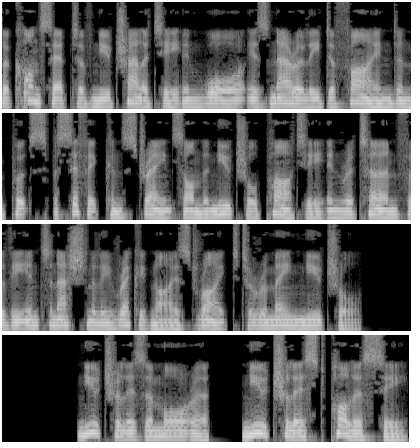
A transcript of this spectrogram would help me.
The concept of neutrality in war is narrowly defined and puts specific constraints on the neutral party in return for the internationally recognized right to remain neutral. Neutralism or a «neutralist policy»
